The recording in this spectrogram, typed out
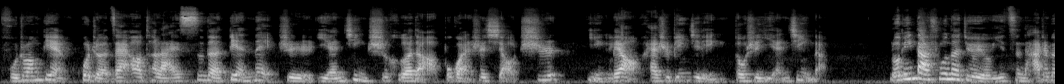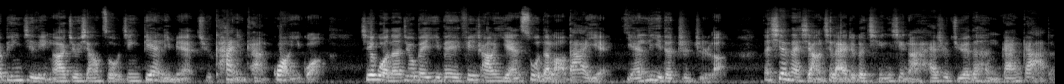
服装店或者在奥特莱斯的店内是严禁吃喝的啊，不管是小吃、饮料还是冰激凌都是严禁的。罗宾大叔呢，就有一次拿着个冰激凌啊，就想走进店里面去看一看、逛一逛，结果呢就被一位非常严肃的老大爷严厉的制止了。那现在想起来这个情形啊，还是觉得很尴尬的。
